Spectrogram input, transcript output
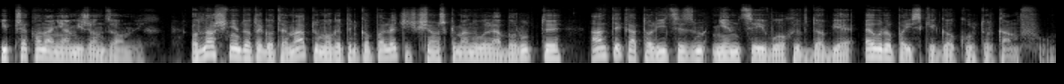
i przekonaniami rządzonych. Odnośnie do tego tematu mogę tylko polecić książkę Manuela Borutty Antykatolicyzm Niemcy i Włochy w dobie europejskiego kulturkampfu.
